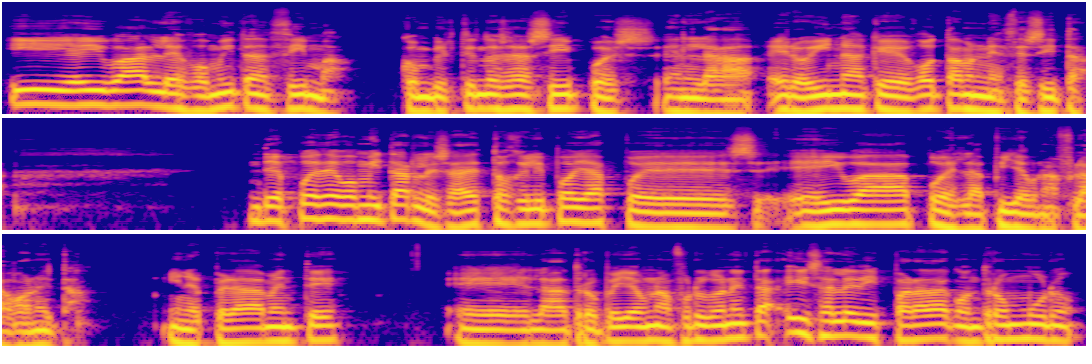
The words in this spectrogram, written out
Y Eva les vomita encima, convirtiéndose así pues en la heroína que Gotham necesita. Después de vomitarles a estos gilipollas, pues Eva pues la pilla una flagoneta. Inesperadamente eh, la atropella una furgoneta y sale disparada contra un muro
